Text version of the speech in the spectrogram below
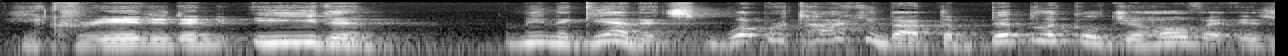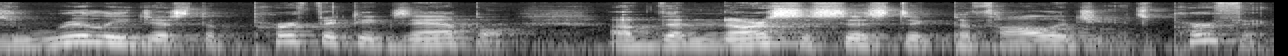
he created an Eden. I mean, again, it's what we're talking about. The biblical Jehovah is really just a perfect example of the narcissistic pathology. It's perfect.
